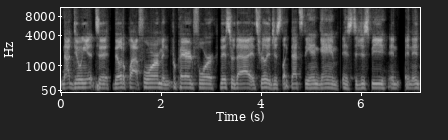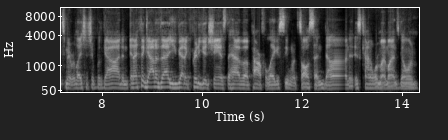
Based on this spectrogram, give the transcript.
not doing it to build a platform and prepared for this or that. It's really just like that's the end game is to just be in an intimate relationship with God. And, and I think out of that, you've got a pretty good chance to have a powerful legacy when it's all said and done. It's kind of where my mind's going.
